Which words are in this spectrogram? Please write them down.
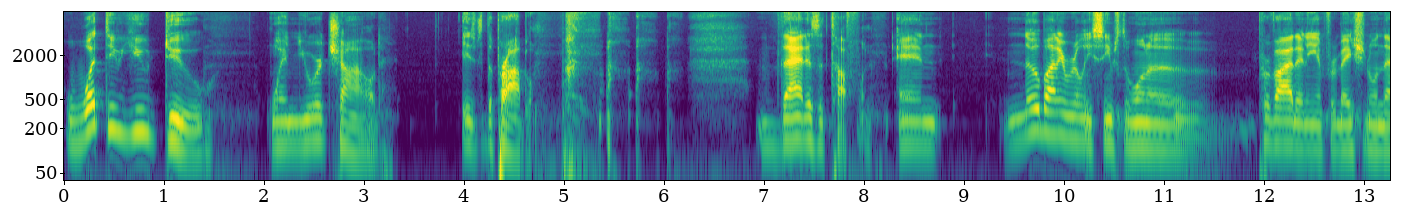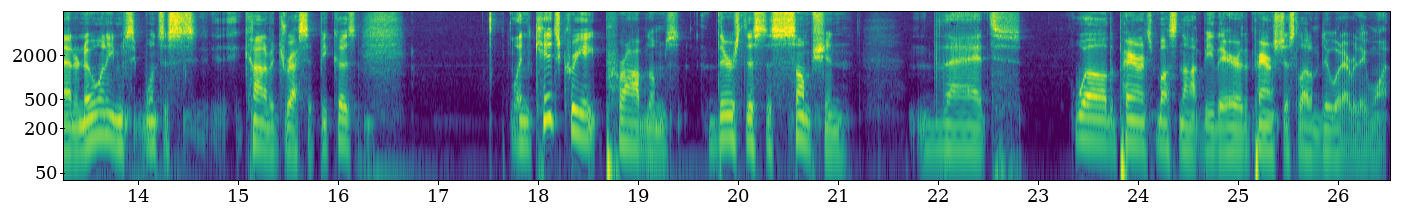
What do you do when your child is the problem? that is a tough one. And nobody really seems to want to provide any information on that, or no one even wants to kind of address it because when kids create problems, there's this assumption that well, the parents must not be there. The parents just let them do whatever they want.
